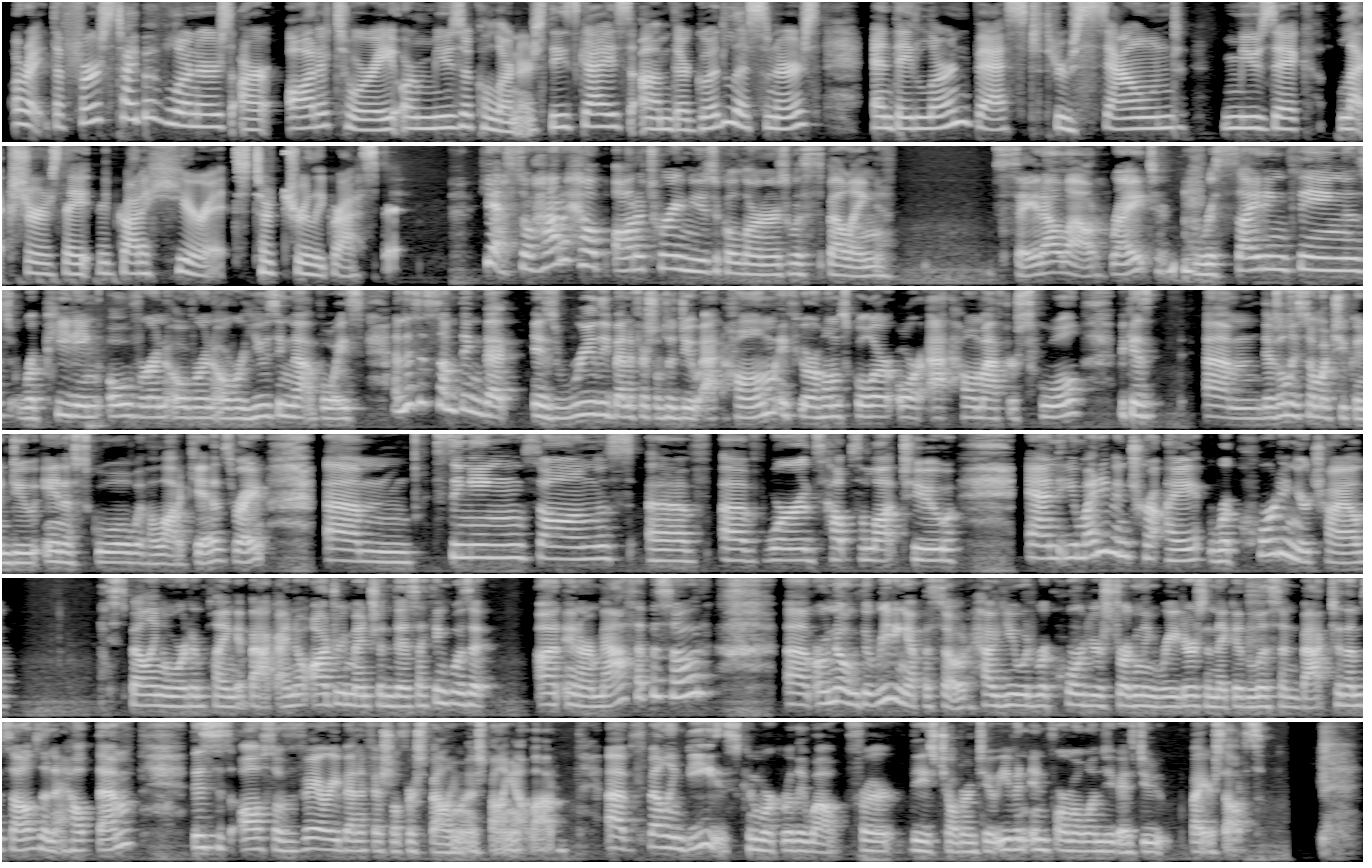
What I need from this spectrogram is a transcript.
All right, the first type of learners are auditory or musical learners. These guys, um, they're good listeners and they learn best through sound, music, lectures. They, they've got to hear it to truly grasp it. Yeah, so how to help auditory musical learners with spelling? Say it out loud, right? Reciting things, repeating over and over and over, using that voice. And this is something that is really beneficial to do at home if you're a homeschooler or at home after school, because um, there's only so much you can do in a school with a lot of kids, right? Um, singing songs of, of words helps a lot too. And you might even try recording your child spelling a word and playing it back. I know Audrey mentioned this. I think was it uh, in our math episode, um, or no, the reading episode, how you would record your struggling readers and they could listen back to themselves and it helped them. This is also very beneficial for spelling when they're spelling out loud. Uh, spelling bees can work really well for these children too, even informal ones you guys do by yourselves.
